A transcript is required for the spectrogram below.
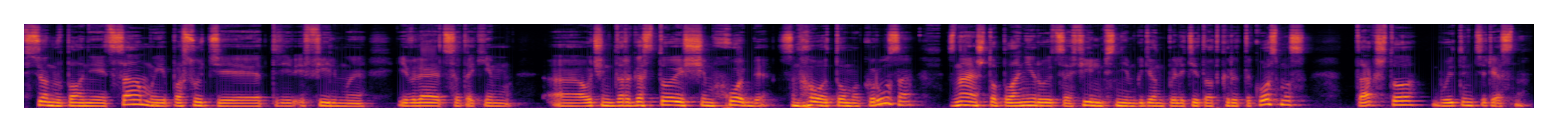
Все он выполняет сам, и по сути эти фильмы являются таким очень дорогостоящим хобби самого Тома Круза. Знаю, что планируется фильм с ним, где он полетит в открытый космос, так что будет интересно.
